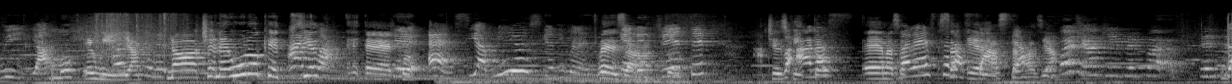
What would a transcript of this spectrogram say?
William. e William. No, ce n'è uno che Ah, sia... qua, eh, Che ecco, è sia mio sia di Vanessa. Esatto. E leggete. c'è scritto Anas- eh, Vanessa sa- e Anastasia. Anastasia. Poi c'è anche per da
